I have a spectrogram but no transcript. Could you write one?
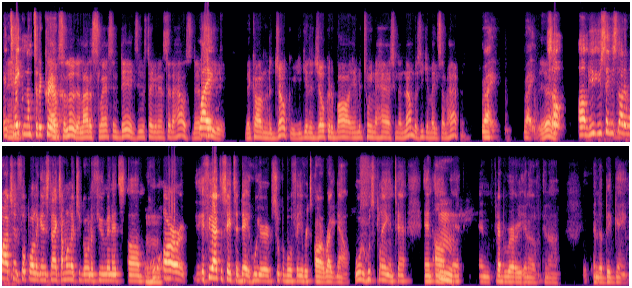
and, and taking them to the crib. Absolutely, a lot of slants and digs. He was taking them to the house. They'll like they call him the Joker. You get a Joker the ball in between the hash and the numbers, he can make something happen. Right, right. Yeah. So, um, you, you said you started watching football against Snacks. I'm gonna let you go in a few minutes. Um, mm-hmm. who are, if you had to say today, who your Super Bowl favorites are right now? Who who's playing in ten and um mm. in, in February in a in a in the big game?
